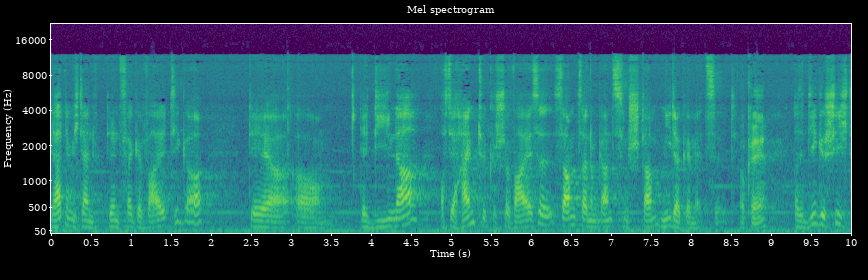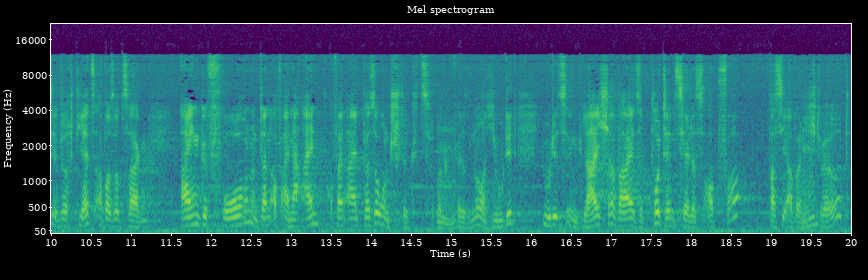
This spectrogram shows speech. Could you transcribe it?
Der hat nämlich dann den Vergewaltiger der, äh, der Dina auf sehr heimtückische Weise samt seinem ganzen Stamm niedergemetzelt. Okay. Also die Geschichte wird jetzt aber sozusagen eingefroren und dann auf, eine ein, auf ein Ein-Personenstück zurückgeführt. Mhm. Also nur Judith. Judith ist in gleicher Weise potenzielles Opfer was sie aber nicht mhm. wird.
